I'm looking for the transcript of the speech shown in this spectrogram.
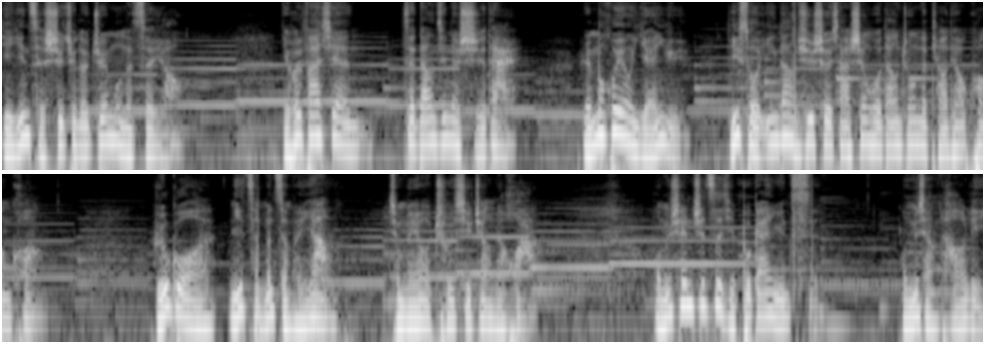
也因此失去了追梦的自由。你会发现，在当今的时代，人们会用言语理所应当去设下生活当中的条条框框。如果你怎么怎么样，就没有出息这样的话，我们深知自己不甘于此，我们想逃离，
